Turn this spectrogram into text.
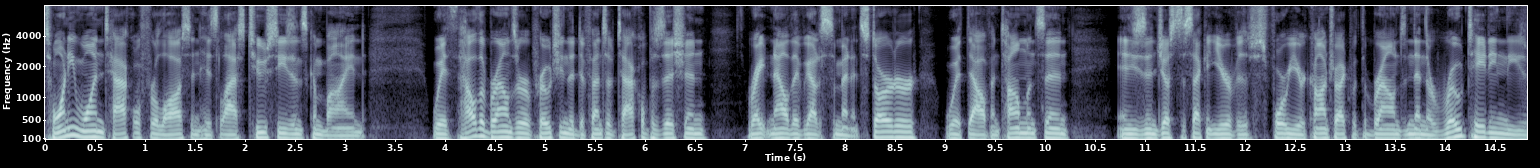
21 tackle for loss in his last two seasons combined. With how the Browns are approaching the defensive tackle position, right now they've got a cemented starter with Dalvin Tomlinson, and he's in just the second year of his four year contract with the Browns. And then they're rotating these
